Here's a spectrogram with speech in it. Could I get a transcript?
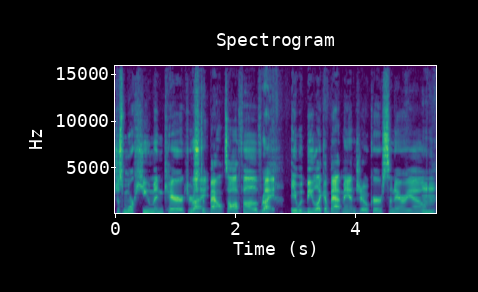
just more human characters to bounce off of. Right. Mm-hmm. It would be like a Batman Joker scenario,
